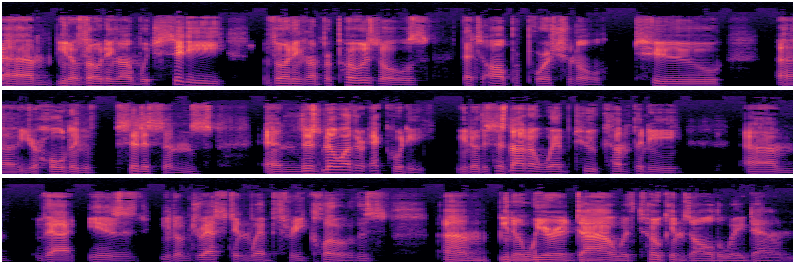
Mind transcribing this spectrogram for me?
um, you know, voting on which city, voting on proposals, that's all proportional to uh, your holding of citizens. And there's no other equity. You know, this is not a Web two company um, that is, you know, dressed in Web three clothes. Um, you know, we are a DAO with tokens all the way down.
